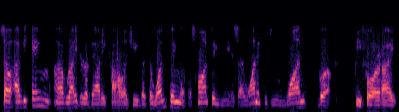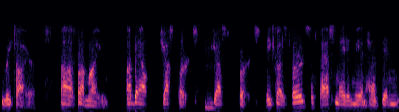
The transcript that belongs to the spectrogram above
so I became a writer about ecology, but the one thing that was haunting me is I wanted to do one book before I retire uh, from writing about just birds, mm-hmm. just birds because birds have fascinated me and have been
